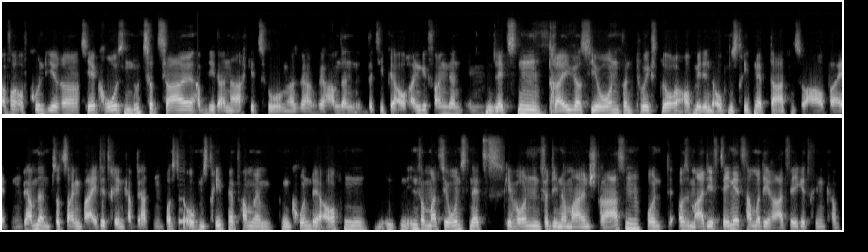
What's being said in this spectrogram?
einfach aufgrund ihrer sehr großen Nutzerzahl haben die dann nachgezogen. Also wir, wir haben dann im Prinzip ja auch angefangen, dann in den letzten drei Versionen von Tour Explorer auch mit den OpenStreetMap-Daten zu arbeiten. Wir haben dann sozusagen beide drin gehabt. Wir hatten aus der OpenStreetMap haben wir im, im Grunde auch ein, ein Informationsnetz gewonnen für die normalen Straßen und aus dem ADFC-Netz haben wir die Radwege drin gehabt.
